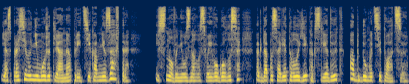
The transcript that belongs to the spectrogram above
я спросила, не может ли она прийти ко мне завтра, и снова не узнала своего голоса, когда посоветовала ей как следует обдумать ситуацию.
